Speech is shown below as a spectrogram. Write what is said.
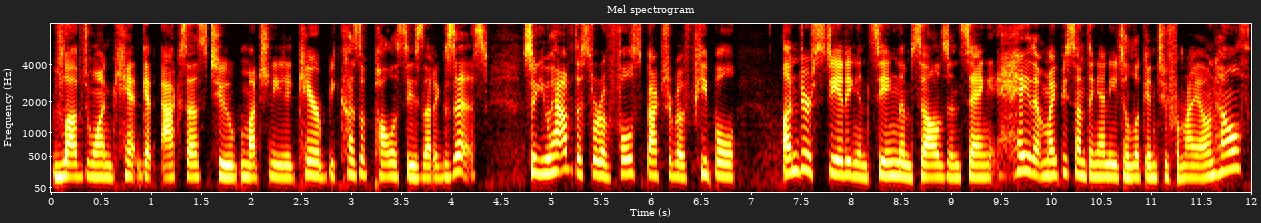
loved one can't get access to much needed care because of policies that exist. So you have the sort of full spectrum of people understanding and seeing themselves and saying, hey, that might be something I need to look into for my own health,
